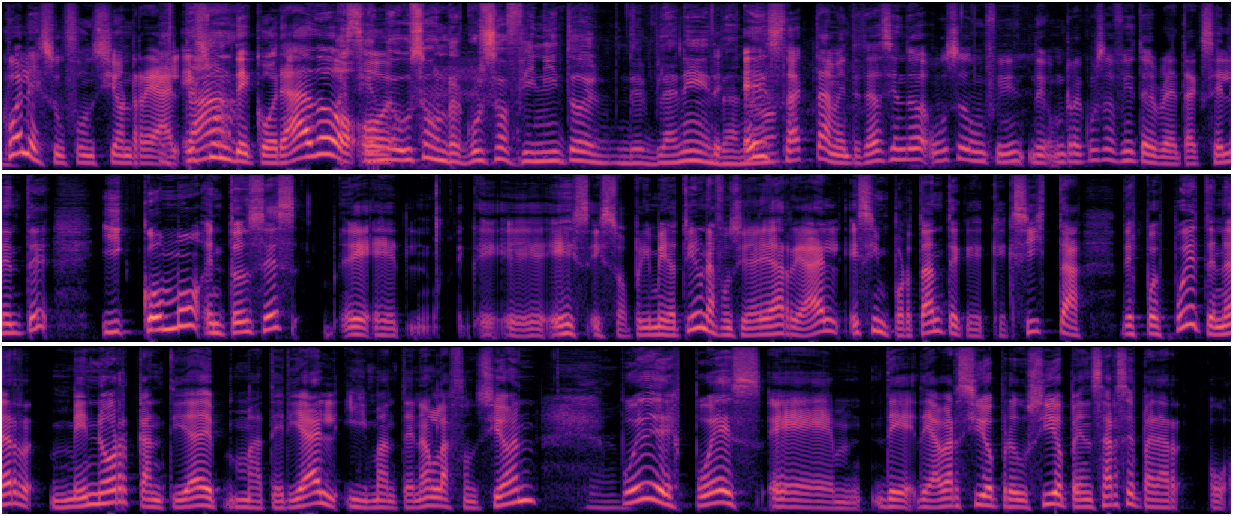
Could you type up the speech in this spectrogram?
¿Cuál es su función real? ¿Es un decorado? Haciendo uso de un recurso finito del, planeta, ¿no? Exactamente, está haciendo uso de un, recurso finito del planeta, excelente. ¿Y cómo entonces eh, eh, eh, es eso? Primero, ¿tiene una funcionalidad real? ¿Es importante que, exista? Después, ¿puede tener menor cantidad de material y mantener la función? ¿Puede después de haber sido producido pensarse para o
